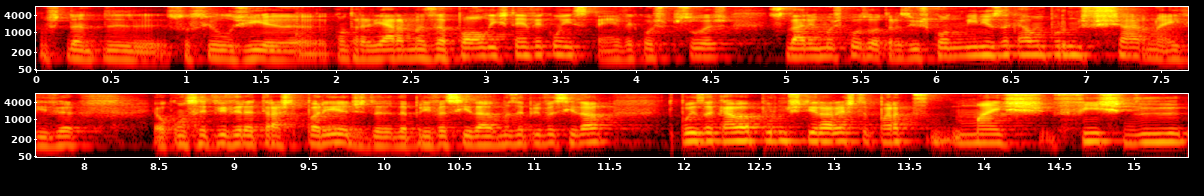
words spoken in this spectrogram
um estudante de sociologia contrariar, mas a polis tem a ver com isso, tem a ver com as pessoas se darem umas com as outras e os condomínios acabam por nos fechar, não é? E viver, é o conceito de viver atrás de paredes, de, da privacidade, mas a privacidade depois acaba por nos tirar esta parte mais fixe de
